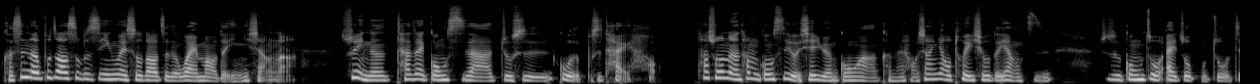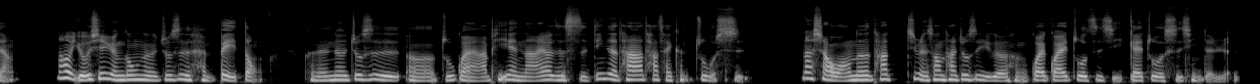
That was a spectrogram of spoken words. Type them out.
可是呢，不知道是不是因为受到这个外貌的影响啦，所以呢，他在公司啊，就是过得不是太好。他说呢，他们公司有些员工啊，可能好像要退休的样子，就是工作爱做不做这样。然后有一些员工呢，就是很被动，可能呢就是呃，主管啊、PM 啊，要是死盯着他，他才肯做事。那小王呢，他基本上他就是一个很乖乖做自己该做的事情的人。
